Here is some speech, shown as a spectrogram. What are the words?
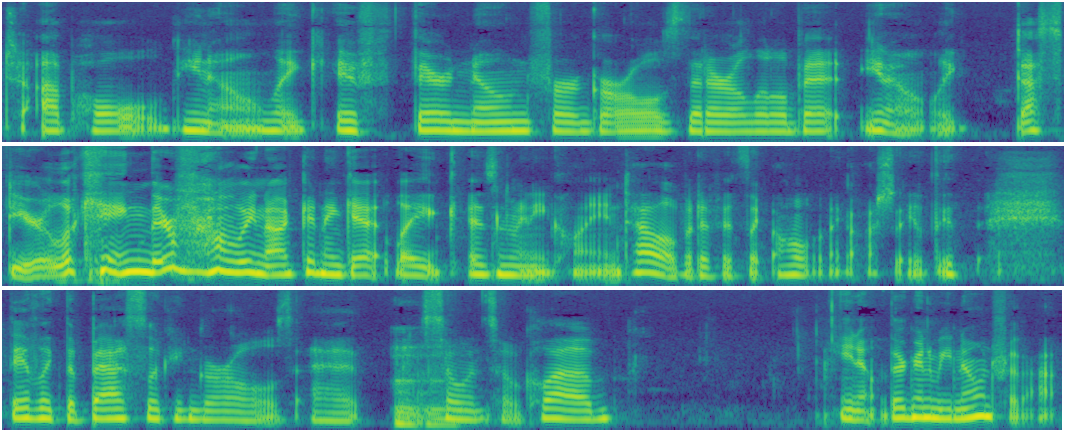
to uphold you know like if they're known for girls that are a little bit you know like dustier looking they're probably not going to get like as many clientele but if it's like oh my gosh they have, they have like the best looking girls at so and so club you know they're going to be known for that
